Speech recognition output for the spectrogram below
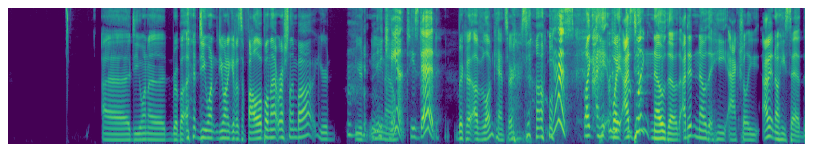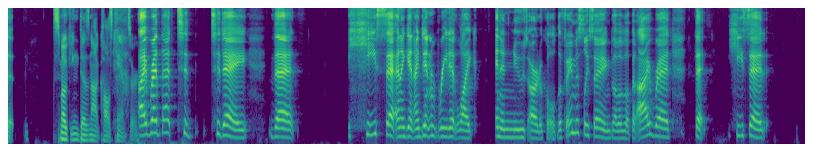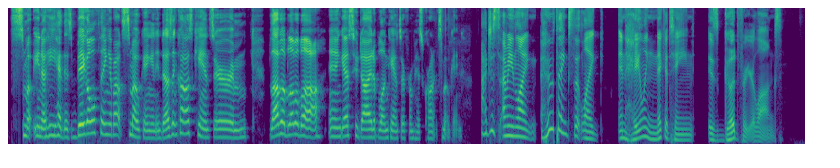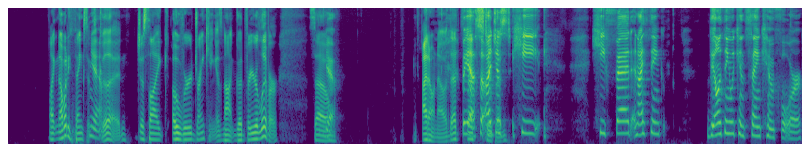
Uh, do you want to rebu- do you want do you want to give us a follow up on that Rush Limbaugh? You're You- he know. can't. He's dead. because of lung cancer. So Yes. like I, wait, I didn't know though. I didn't know that he actually I didn't know he said that smoking does not cause cancer. I read that to today that he said, and again, I didn't read it like in a news article, the famously saying blah blah blah, but I read that he said smoke. You know, he had this big old thing about smoking, and it doesn't cause cancer, and blah blah blah blah blah. And guess who died of lung cancer from his chronic smoking? I just, I mean, like, who thinks that like inhaling nicotine is good for your lungs? Like, nobody thinks it's Yeah. good. Just like over drinking is not good for your liver. So Yeah. I don't know. That's But yeah, that's so I just he he fed, and I think the only thing we can thank him for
